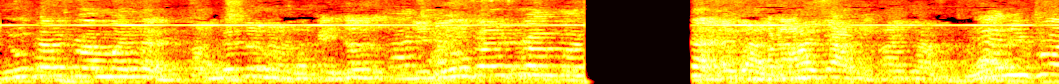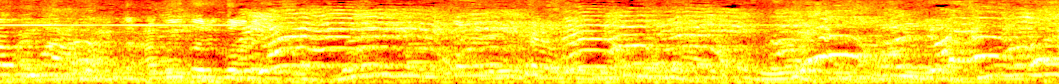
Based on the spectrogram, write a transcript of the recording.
You better grab my neck. Better grab my neck. I. I. I my neck? Gonna go?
